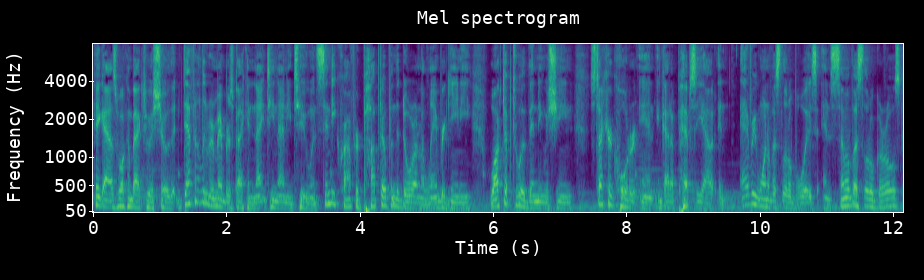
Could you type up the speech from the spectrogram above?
Hey guys, welcome back to a show that definitely remembers back in 1992 when Cindy Crawford popped open the door on a Lamborghini, walked up to a vending machine, stuck her quarter in, and got a Pepsi out, and every one of us little boys and some of us little girls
